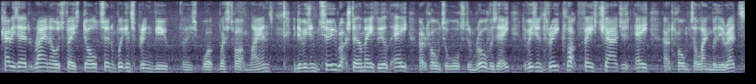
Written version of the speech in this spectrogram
Cadishead Rhinos face Dalton. Wigan Springview face Westhoughton Lions. In Division 2, Rochdale Mayfield A are at home to Woolston Rovers A. Division 3, Clock face Chargers A at home to Langworthy Reds.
